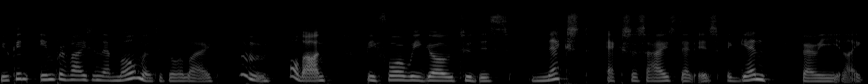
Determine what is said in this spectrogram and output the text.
You can improvise in that moment to go like, hmm, hold on, before we go to this next exercise that is again very like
